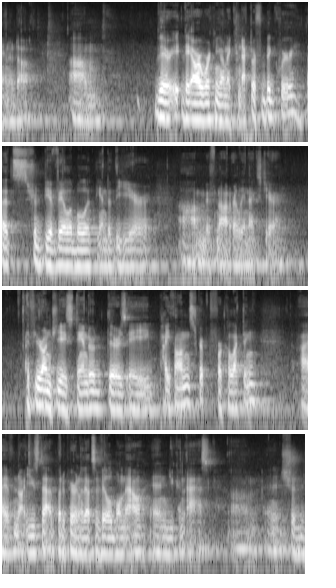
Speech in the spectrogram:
Anodot. Um, they are working on a connector for BigQuery that should be available at the end of the year, um, if not early next year. If you're on GA Standard, there's a Python script for collecting I have not used that, but apparently that's available now, and you can ask. Um, and it should,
